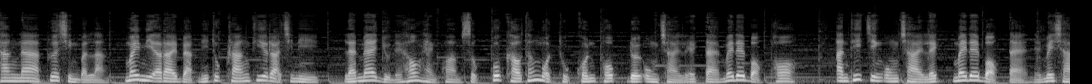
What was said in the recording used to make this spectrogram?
ข้างหน้าเพื่อชิงบัลลังก์ ไม่มีอะไรแบบนี้ทุกครั้งที่ราชินี และแม่อยู่ในห้องแห่งความสุข พวกเขาทั้งหมดถูกค้นพบ โดยองค์ชายเล็กแต่ไม่ได้บอกพ่อ อันที่จริงองค์ชายเล็กไม่ได้บอกแต่ในไม่ช้า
